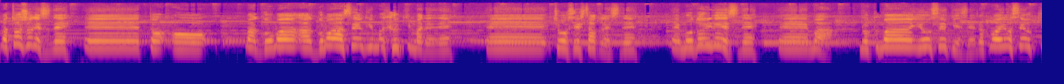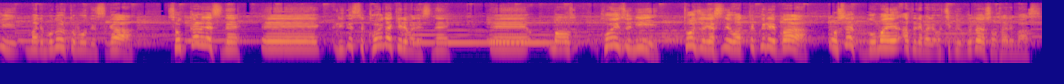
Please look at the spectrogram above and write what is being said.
まあ、当初ですね、えー、っと、まあ、5万、あ5万8000円付近までね、えー、調整した後ですね、戻りでですね、えー、まあ、6万4000付近ですね、6万4000付近まで戻ると思うんですが、そこからですね、えー、リテスト超えなければですね、えー、まあ、超えずに当時の安値を割ってくれば、おそらく5万円あたりまで落ちてくることが予想されます。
